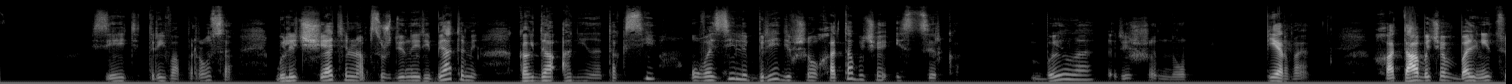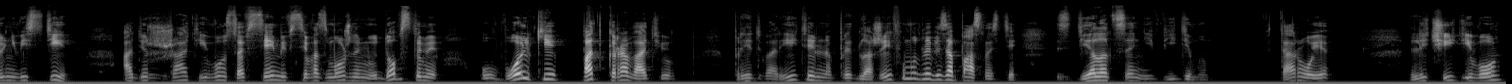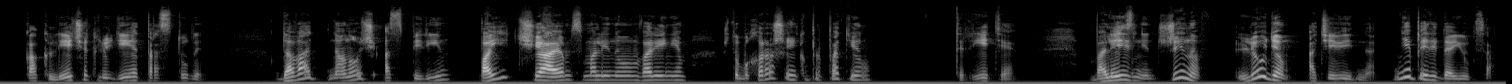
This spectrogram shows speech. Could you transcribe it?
Все эти три вопроса были тщательно обсуждены ребятами, когда они на такси увозили бредившего Хатабыча из цирка. Было решено. Первое. Хатабыча в больницу не вести, а держать его со всеми всевозможными удобствами у Вольки под кроватью, предварительно предложив ему для безопасности сделаться невидимым. Второе. Лечить его, как лечат людей от простуды. Давать на ночь аспирин, поить чаем с малиновым вареньем, чтобы хорошенько пропотел. Третье. Болезни джинов людям, очевидно, не передаются –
